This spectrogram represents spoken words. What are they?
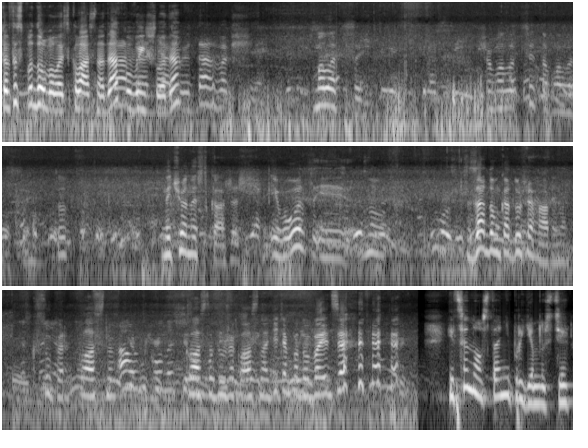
Тобто сподобалось класно, да? Повийшло, да? дякую. Да, взагалі. Молодці. Що молодці, то молодці. Тут нічого не скажеш. І воз, і ну, задумка дуже гарна. Супер, класно. Класно, дуже класно. Дітям подобається. І це на останні приємності.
